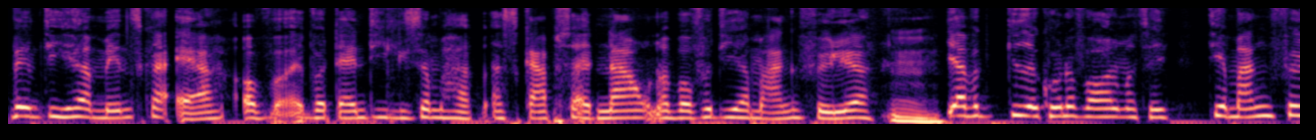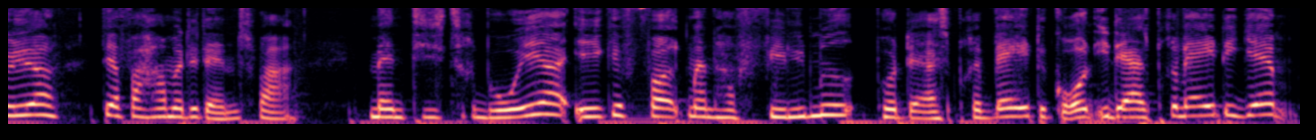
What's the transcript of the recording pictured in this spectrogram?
hvem de her mennesker er, og hvordan de ligesom har, har skabt sig et navn, og hvorfor de har mange følgere. Mm. Jeg gider kun at forholde mig til, de har mange følgere, derfor har man det ansvar. Man distribuerer ikke folk, man har filmet på deres private grund, i deres private hjem.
